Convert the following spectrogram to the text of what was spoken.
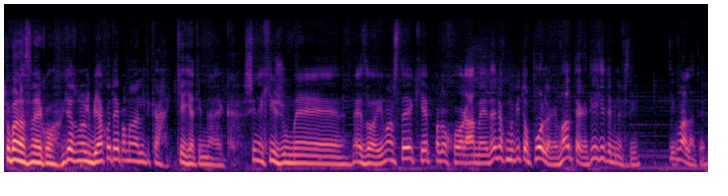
τον Παναθηναϊκό. Για τον Ολυμπιακό τα είπαμε αναλυτικά και για την ΑΕΚ. Συνεχίζουμε, εδώ είμαστε και προχωράμε. Δεν έχουμε πει το Πόλερ. Βάλτε ρε, τι έχετε εμπνευστεί. Τι βάλατε.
